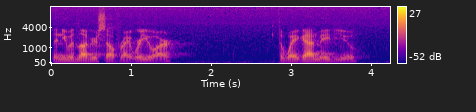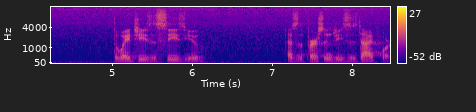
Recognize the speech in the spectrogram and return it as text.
then you would love yourself right where you are, the way God made you, the way Jesus sees you, as the person Jesus died for.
